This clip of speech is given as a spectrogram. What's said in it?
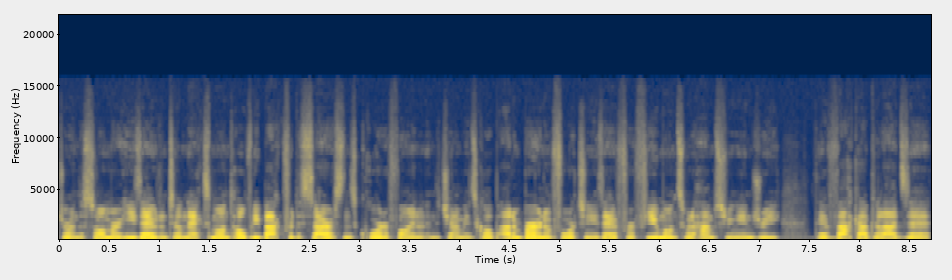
during the summer. He's out until next month, hopefully back for the Saracens quarter final in the Champions Cup. Adam Byrne, unfortunately, is out for a few months with a hamstring injury. They have Vakh Abdaladze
